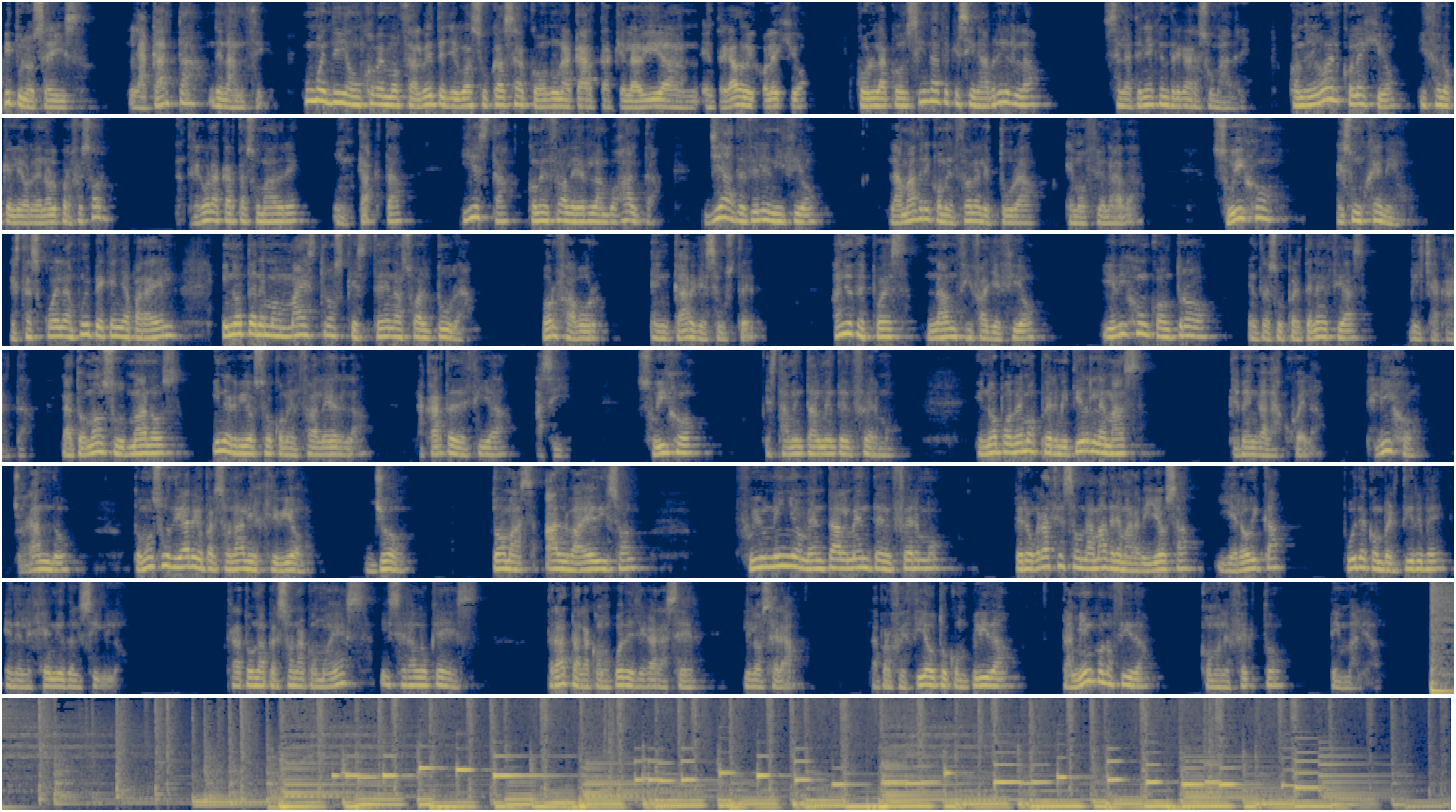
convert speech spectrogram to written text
Capítulo 6. La carta de Nancy. Un buen día un joven mozalbete llegó a su casa con una carta que le habían entregado en el colegio con la consigna de que sin abrirla se la tenía que entregar a su madre. Cuando llegó del colegio hizo lo que le ordenó el profesor. Entregó la carta a su madre intacta y ésta comenzó a leerla en voz alta. Ya desde el inicio, la madre comenzó la lectura emocionada. Su hijo es un genio. Esta escuela es muy pequeña para él y no tenemos maestros que estén a su altura. Por favor, encárguese usted. Años después, Nancy falleció y el hijo encontró entre sus pertenencias dicha carta. La tomó en sus manos y nervioso comenzó a leerla. La carta decía así. Su hijo está mentalmente enfermo y no podemos permitirle más que venga a la escuela. El hijo, llorando, Tomó su diario personal y escribió, yo, Thomas Alba Edison, fui un niño mentalmente enfermo, pero gracias a una madre maravillosa y heroica pude convertirme en el genio del siglo. Trata a una persona como es y será lo que es. Trátala como puede llegar a ser y lo será. La profecía autocumplida, también conocida como el efecto Pygmalion.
